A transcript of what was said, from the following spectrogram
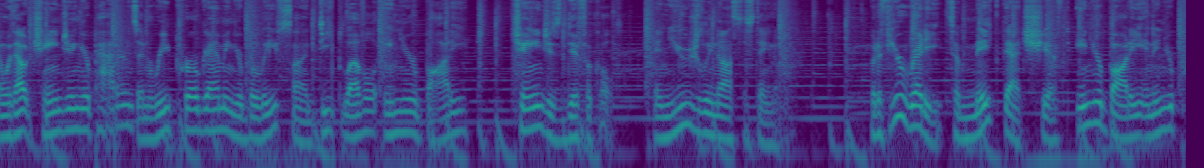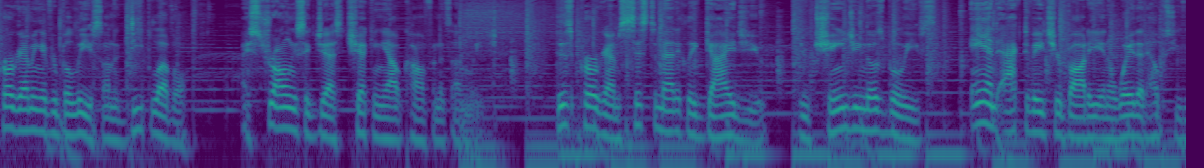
And without changing your patterns and reprogramming your beliefs on a deep level in your body, Change is difficult and usually not sustainable. But if you're ready to make that shift in your body and in your programming of your beliefs on a deep level, I strongly suggest checking out Confidence Unleashed. This program systematically guides you through changing those beliefs and activates your body in a way that helps you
